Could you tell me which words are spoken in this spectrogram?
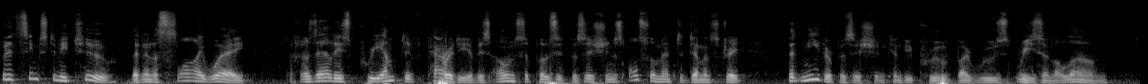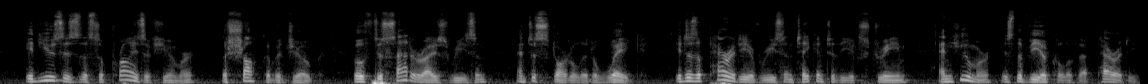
But it seems to me, too, that in a sly way, Ghazali's preemptive parody of his own supposed position is also meant to demonstrate that neither position can be proved by reason alone. It uses the surprise of humor, the shock of a joke, both to satirize reason and to startle it awake. It is a parody of reason taken to the extreme, and humor is the vehicle of that parody.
